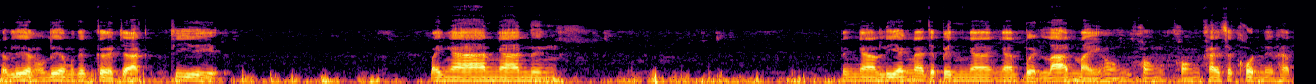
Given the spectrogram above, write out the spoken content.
ก็เรื่องของเรื่องมันก็เกิดจากที่ ไปงานงานหนึ่งเป็นงานเลี้ยงน่าจะเป็นงานงานเปิดร้านใหม่ของของของใครสักคนเนี่ยครับ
